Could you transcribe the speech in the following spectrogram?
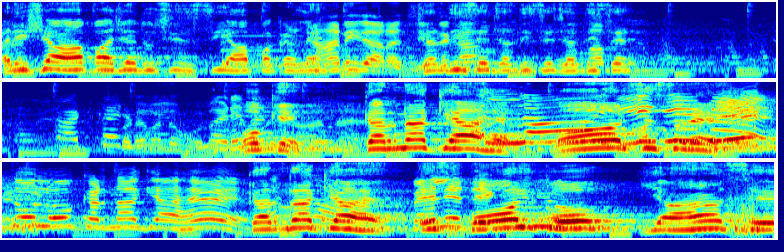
अलीशा आप आ जाए दूसरी रस्सी आप पकड़ लें। यहाँ नहीं जाना चाहिए, जल्दी से जल्दी से जल्दी से। ओके करना क्या है? और से सुने एक दो लोग करना क्या है? करना क्या है? इस बॉल को यहाँ से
